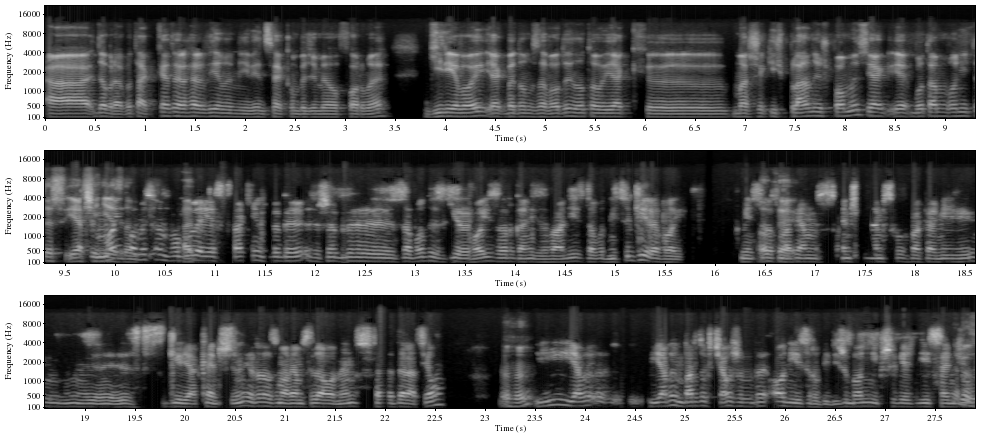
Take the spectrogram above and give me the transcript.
A, dobra, bo tak, Kettlehell wiemy mniej więcej, jaką będzie miał formę. Giriewoj, jak będą zawody, no to jak y, masz jakiś plan, już pomysł? Jak, jak, bo tam oni też, ja znaczy, się nie moim znam. pomysłem w ogóle a... jest takim, żeby, żeby zawody z Giriewoj zorganizowali zawodnicy Giriewoj. Więc okay. rozmawiam z Kęczynem, z chłopakami y, z Giria Kęczyn, rozmawiam z Leonem, z federacją I ja, ja bym bardzo chciał, żeby oni zrobili, żeby oni przywieźli sędziów,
